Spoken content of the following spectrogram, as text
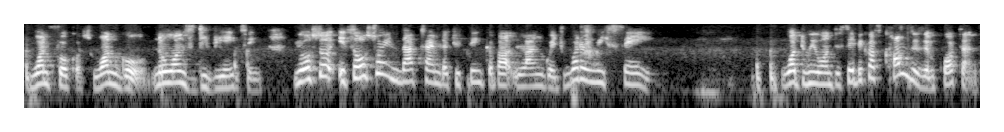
one focus, one goal. No one's deviating. You also it's also in that time that you think about language. What are we saying? What do we want to say? Because comms is important.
